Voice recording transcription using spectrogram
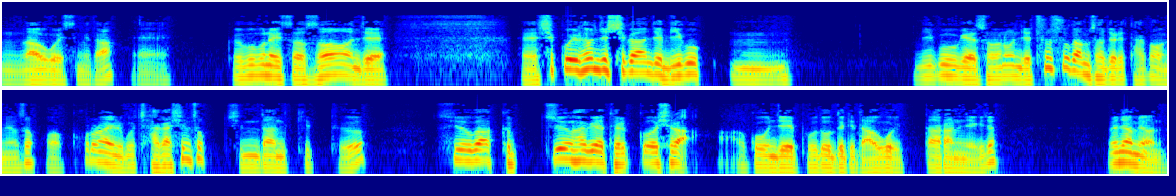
음, 나오고 있습니다. 예. 그 부분에 있어서 이제 예, 19일 현지 시간 이제 미국 음, 미국에서는 이제 추수감 사절이 다가오면서 어, 코로나19 자가 신속 진단 키트 수요가 급증하게 될 것이라고 이제 보도들이 나오고 있다라는 얘기죠. 왜냐하면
